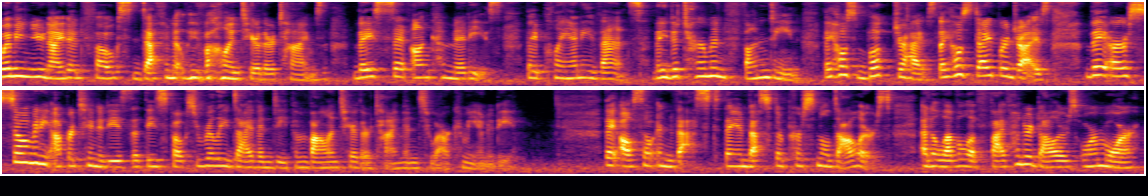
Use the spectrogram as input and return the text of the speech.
Women United folks definitely volunteer their times. They sit on committees, they plan events, they determine funding, they host book drives, they host diaper drives. There are so many opportunities that these folks really dive in deep and volunteer their time into our community. They also invest. They invest their personal dollars at a level of $500 or more,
